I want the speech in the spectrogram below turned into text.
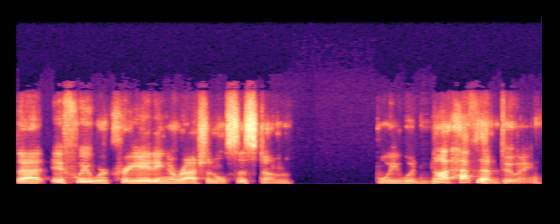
that if we were creating a rational system, we would not have them doing.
